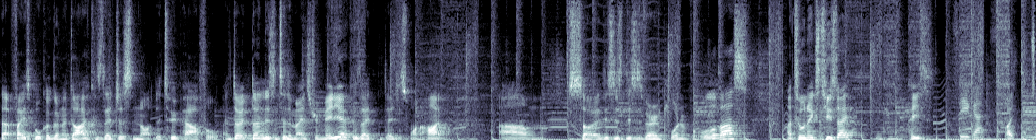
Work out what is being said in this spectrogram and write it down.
that Facebook are going to die because they're just not. They're too powerful. And don't don't listen to the mainstream media because they, they just want to hype. Um, so this is this is very important for all of us. Until next Tuesday, peace. See you guys. Bye.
